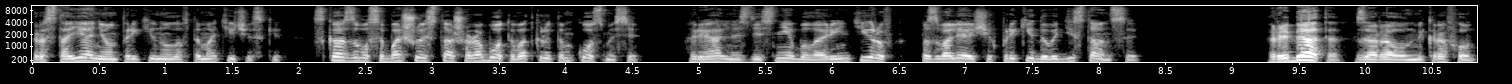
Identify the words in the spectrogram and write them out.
Расстояние он прикинул автоматически. Сказывался большой стаж работы в открытом космосе. Реально здесь не было ориентиров, позволяющих прикидывать дистанции. «Ребята!» – заорал он микрофон.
